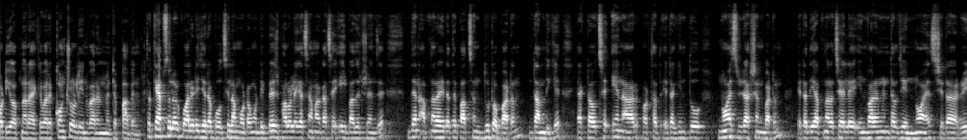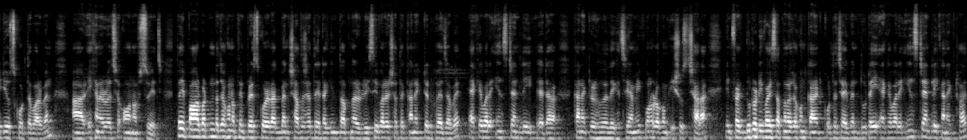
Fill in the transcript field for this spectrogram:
অডিও আপনারা একেবারে কন্ট্রোল এনভায়রনমেন্টে পাবেন। তো ক্যাপসুলের কোয়ালিটি যেটা বলছিলাম, মোটামুটি বেশ ভালো লেগেছে আমার কাছে এই বাজেট রেঞ্জে দেন আপনারা এটাতে পাচ্ছেন দুটো বাটন ডান দিকে। একটা হচ্ছে এনআর অর্থাৎ এটা কিন্তু নয়েজ রিডাকশন বাটন এটা দিয়ে আপনারা চাইলে এনভায়রনমেন্টাল যে নয়েজ সেটা রিডিউস করতে পারবেন। আর এখানে রয়েছে অন অফ সুইচ তো এই পাওয়ার বাটনটা যখন আপনি প্রেস করে রাখবেন, সাথে সাথে এটা কিন্তু আপনার রিসিভারের সাথে কানেক্টেড হয়ে যাবে। একেবারে ইনস্ট্যান্টলি এটা কানেক্টেড হয়ে দেখেছি আমি, কোনো রকম ইস্যুস ছাড়া। ইনফ্যাক্ট দুটো ডিভাইস আপনারা যখন কানেক্ট করতে চাইবেন, দুটোই একেবারে ইনস্ট্যান্টলি কানেক্ট হয়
